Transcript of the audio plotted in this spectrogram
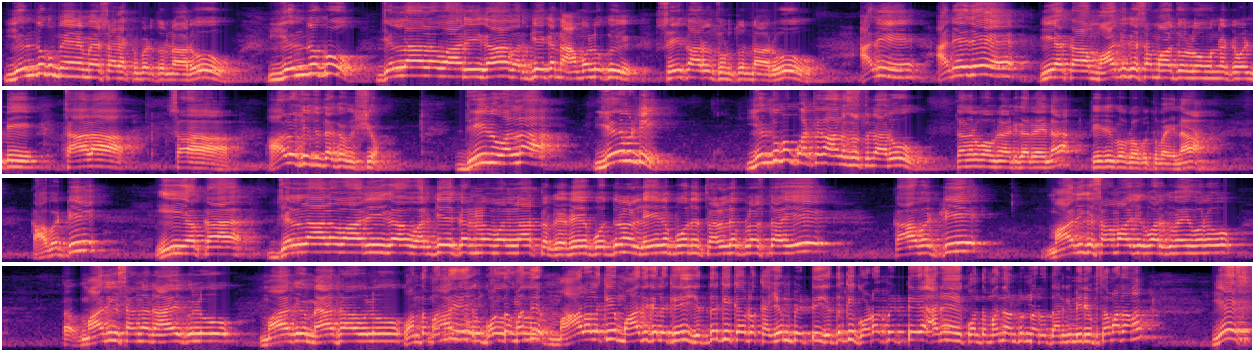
ఎందుకు మేనమేషాలు లెక్క పెడుతున్నారు? ఎందుకు జిల్లాల వారీగా వర్గీకరణ అమలుకి శ్రీకారం చుడుతున్నారు? అది అనేదే ఈ యొక్క మాదిక సమాజంలో ఉన్నటువంటి చాలా సా ఆలోచించదగ్గ విషయం. దీనివల్ల ఏమిటి ఎందుకు కొత్తగా ఆలోచిస్తున్నారు? చంద్రబాబు నాయుడు గారు అయినా టీడీపీ ప్రభుత్వం అయినా కాబట్టి ఈ యొక్క జిల్లాల వారీగా వర్గీకరణ వల్ల రేపొద్దున లేనిపోని తలనొప్పులు వస్తాయి. కాబట్టి మాదిగ సామాజిక వర్గం ఎవరు? మాదిగ సంఘ నాయకులు మాదిగ మేధావులు కొంతమంది కొంతమంది మాలలకి మాదిగలకి ఇద్దరికి కయ్యం పెట్టి ఇద్దరికి గొడవ పెట్టి అని కొంతమంది అంటున్నారు. దానికి మీరు సమాధానం? ఎస్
